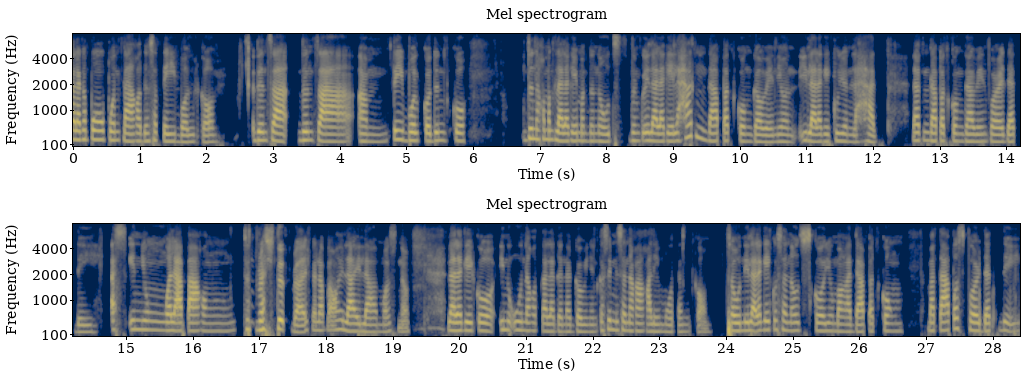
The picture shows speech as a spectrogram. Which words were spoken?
talagang pumupunta ako dun sa table ko, dun sa dun sa, um, table ko dun ko dun ako maglalagay magno-notes, dun ko ilalagay lahat ng dapat kong gawin, yun ilalagay ko yun lahat. Lahat ng dapat kong gawin for that day. As in yung wala pa akong toothbrush-toothbrush, wala pa akong hila-hilamos 'no, lalagay ko inuuna ko talaga na gawin yun kasi minsan nakakalimutan ko. So nilalagay ko sa notes ko yung mga dapat kong matapos for that day,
